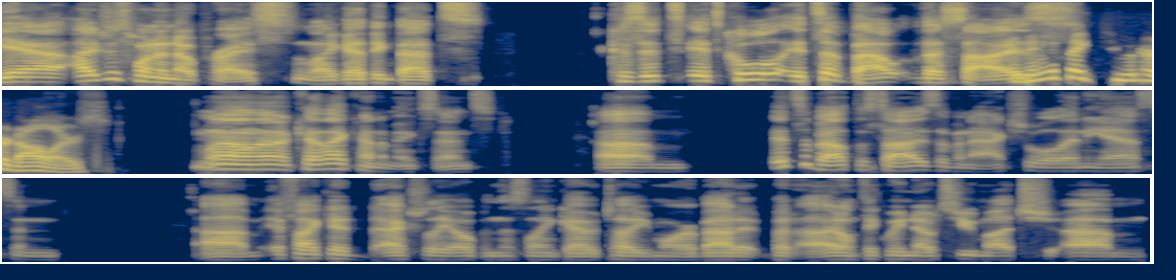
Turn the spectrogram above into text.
Yeah, I just want to know price. Like, I think that's because it's it's cool. It's about the size. I think it's like two hundred dollars. well, okay, that kind of makes sense. Um, it's about the size of an actual NES, and um, if I could actually open this link, I would tell you more about it. But I don't think we know too much. Um,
